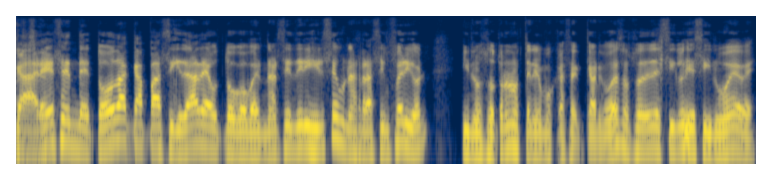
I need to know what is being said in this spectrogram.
carecen de toda capacidad de autogobernarse y dirigirse, es una raza inferior y nosotros nos tenemos que hacer cargo de eso. Eso desde el siglo XIX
